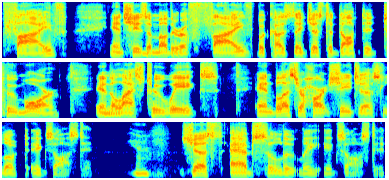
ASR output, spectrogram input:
five, and she's a mm-hmm. mother of five because they just adopted two more in mm-hmm. the last two weeks. And bless her heart, she just looked exhausted. Yeah, just absolutely exhausted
